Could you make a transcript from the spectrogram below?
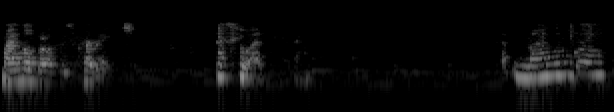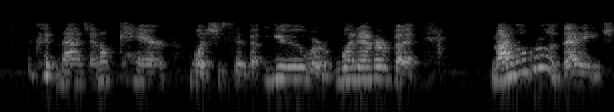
My little girl who's her age. That's who I think about. That was my little girl. I couldn't imagine. I don't care what she said about you or whatever, but my little girl is that age.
